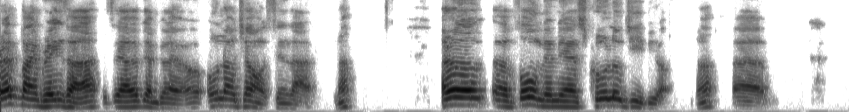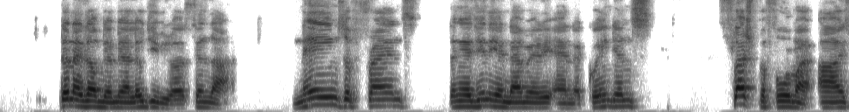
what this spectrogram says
rack my brain ဆိုတာဆရာပဲပြန်ပြောလိုက်အောင်အုံနောက်ချောင်းကိုစဉ်းစားနော်အဲ့တော့ဖုန်းမြန်မြန် scroll လုပ်ကြည့်ပြီးတော့နော်အဲ တက်နိုင်တော့မြန်မြန်လုပ်ကြည့်ပြီးတော့စဉ်းစား names of friends တငယ်ချင်းတွေရဲ့နာမည်တွေ and acquaintance flash before my eyes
